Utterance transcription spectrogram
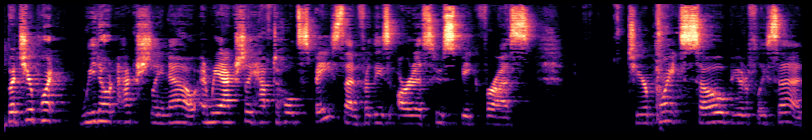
but to your point we don't actually know and we actually have to hold space then for these artists who speak for us. To your point so beautifully said.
